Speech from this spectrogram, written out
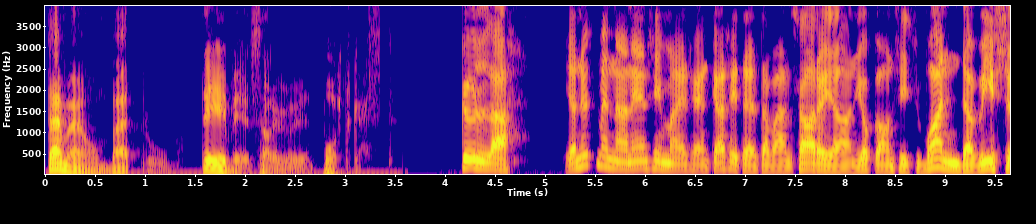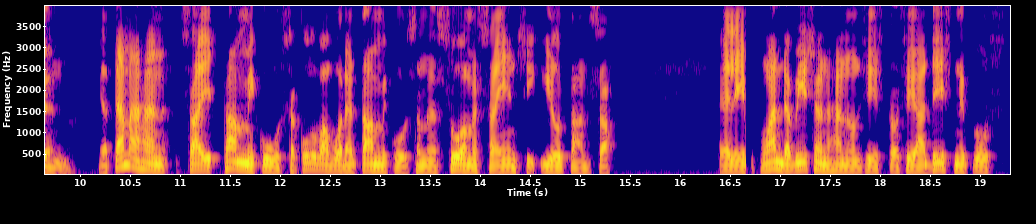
Tämä on Batroom, TV-sarjojen podcast. Kyllä. Ja nyt mennään ensimmäiseen käsiteltävään sarjaan, joka on siis WandaVision. Ja tämähän sai tammikuussa, kuluvan vuoden tammikuussa myös Suomessa ensi iltansa. Eli WandaVision hän on siis tosiaan Disney Plus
